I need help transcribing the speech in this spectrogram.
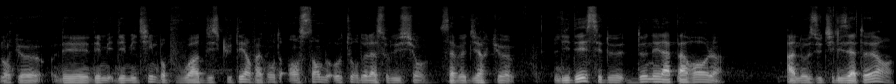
donc euh, des, meetings pour pouvoir discuter compte ensemble autour de la solution. Ça veut dire que l'idée c'est de donner la parole à nos utilisateurs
